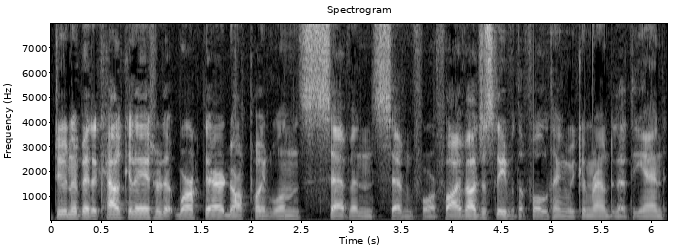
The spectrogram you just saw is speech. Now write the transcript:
doing a bit of calculator that worked there 0.17745 I'll just leave it the full thing. We can round it at the end.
